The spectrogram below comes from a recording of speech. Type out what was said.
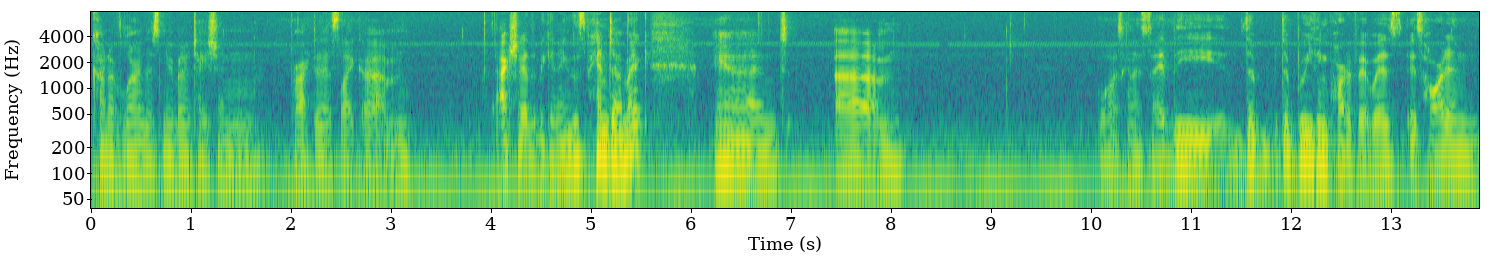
kind of learned this new meditation practice like um actually at the beginning of this pandemic and um what I was gonna say the the the breathing part of it was is hard and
